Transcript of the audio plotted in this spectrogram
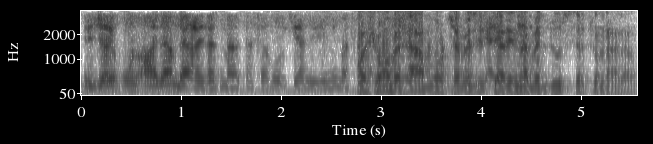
به جای اون آدم در حقیقت من تصور کرده. یعنی مثلا شما به قبل مرتبطش کردی نه به دوستتون الان.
